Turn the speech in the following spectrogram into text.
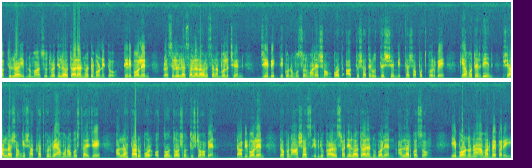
আবদুল্লাহ ইবনু মাসুদ রদিল্লাহ তাল্লাহ্ন হতে বর্ণিত। তিনি বলেন, রসুলুল্লাহ সাল্লাহ সাল্লাম বলেছেন, যে ব্যক্তি কোনো মুসলমানের সম্পদ আত্মসাতের উদ্দেশ্যে মিথ্যা শপথ করবে, কেয়ামতের দিন সে আল্লাহর সঙ্গে সাক্ষাৎ করবে এমন অবস্থায় যে আল্লাহ তার উপর অত্যন্ত অসন্তুষ্ট হবেন। রাবি বলেন, তখন আশাস ইবনু কায়স রাজিয়াল্লাহ তাল্লাহ্ন বলেন, আল্লাহর কসম, এ বর্ণনা আমার ব্যাপারেই।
